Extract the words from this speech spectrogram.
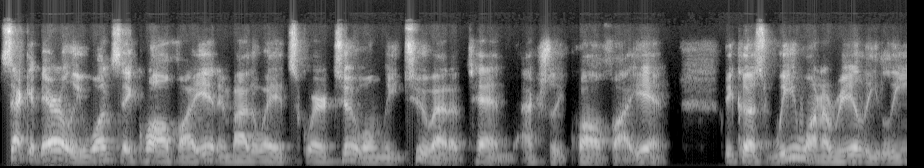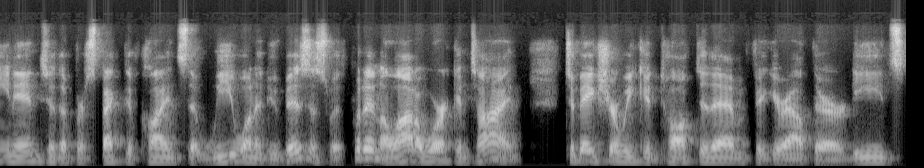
Secondarily, once they qualify in, and by the way, it's square two, only two out of 10 actually qualify in because we want to really lean into the prospective clients that we want to do business with, put in a lot of work and time to make sure we can talk to them, figure out their needs,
